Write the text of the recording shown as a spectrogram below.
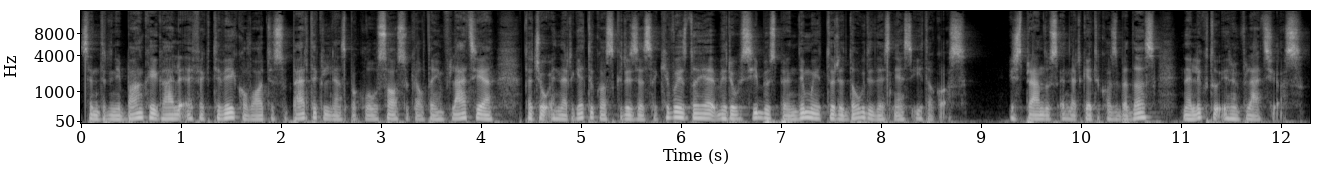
Centriniai bankai gali efektyviai kovoti su perteklinės paklausos sukelta infliacija, tačiau energetikos krizės akivaizdoje vyriausybių sprendimai turi daug didesnės įtakos. Išsprendus energetikos bedas, neliktų ir infliacijos.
